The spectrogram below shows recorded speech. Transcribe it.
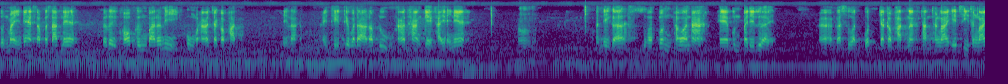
ต้นไม้แน่สรรพสัตว์แน่ก็เลยขอพึงบารมีองค์มหาจักรพรรดินี่ละให้เทพเทวดารับรู้หาทางแก้ไขให้แน่อันนี้ก็สวดมนต์ภาวนาแผ่บุญไปเรื่อยๆ ก็สวดบทจักรพรรดินะท่านทั้งหลายเอฟซีทั้งหลาย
